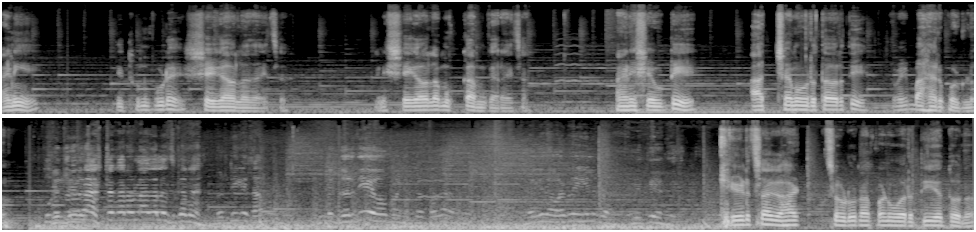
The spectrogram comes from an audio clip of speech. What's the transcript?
आणि तिथून पुढे शेगावला जायचं. आणि शेगावला मुक्काम करायचा. आणि शेवटी आजच्या मुहूर्तावरती आम्ही बाहेर पडलो. नाश्ता करावं लागेलच का नाही? बरं ठीक आहे सांग. इथे गर्दी आहे हो पण इथं बघा लगेच ऑर्डर येईल का? येते येते खेडचा घाट चढून आपण वरती येतो ना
